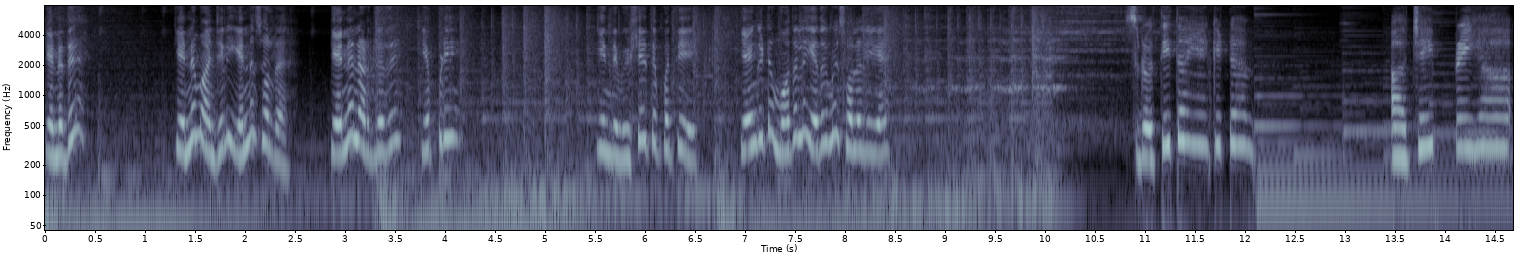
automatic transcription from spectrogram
என்னது? என்னம்மா அஞ்சலி என்ன சொல்ற? என்ன நடந்தது? எப்படி? இந்த விஷயத்தை பத்தி என்கிட்ட முதல்ல எதுவுமே சொல்லலையே. ஸ்ருதி தான் என்கிட்ட அஜய் பிரியா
